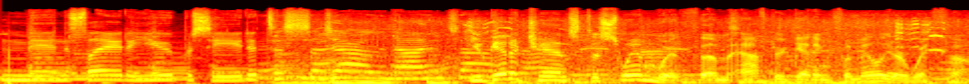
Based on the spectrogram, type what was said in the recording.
Minutes later, you proceeded to say, Darling, I am You get a chance to swim with them after getting familiar with them.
